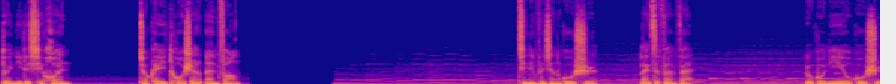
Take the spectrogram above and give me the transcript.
对你的喜欢。就可以妥善安放。今天分享的故事来自范范。如果你也有故事，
